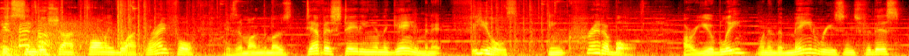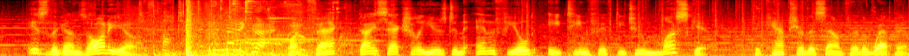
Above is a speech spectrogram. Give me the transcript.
This single shot falling block rifle is among the most devastating in the game and it feels incredible. Arguably, one of the main reasons for this is the gun's audio. Fun fact DICE actually used an Enfield 1852 musket to capture the sound for the weapon.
